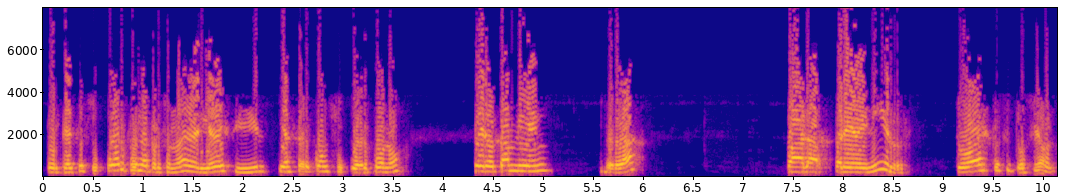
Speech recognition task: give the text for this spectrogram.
porque ese es su cuerpo y la persona debería decidir qué hacer con su cuerpo o no, pero también, ¿verdad? Para prevenir toda esta situación,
